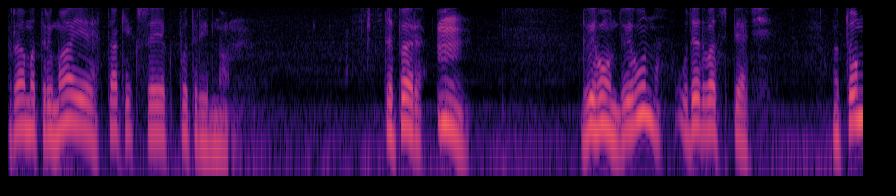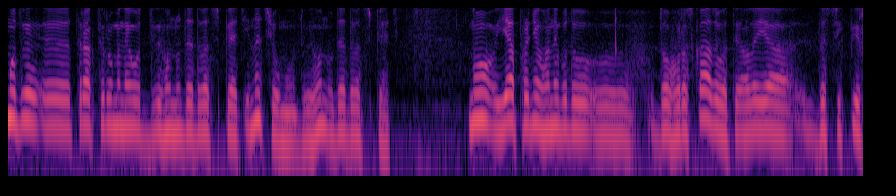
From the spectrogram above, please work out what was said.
Рама тримає так, як все як потрібно. Тепер двигун, двигун УД-25. На тому е, тракторі у мене от двигун УД-25 і на цьому двигун УД-25. Ну, я про нього не буду е, довго розказувати, але я до цих пір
